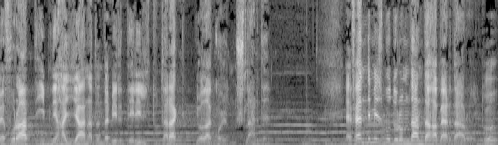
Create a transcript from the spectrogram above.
ve Furat İbni Hayyan adında bir delil tutarak yola koyulmuşlardı. Efendimiz bu durumdan da haberdar oldu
